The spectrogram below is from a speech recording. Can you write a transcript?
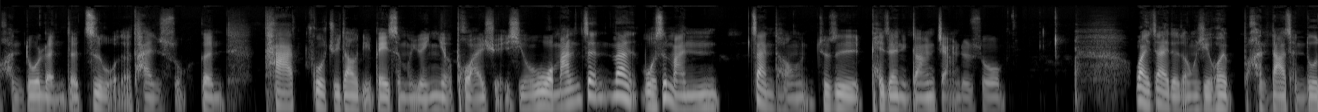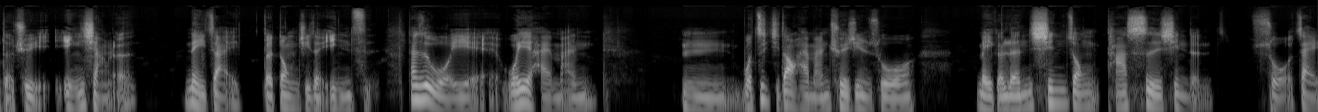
很多人的自我的探索，跟他过去到底被什么原因而破坏学习。我蛮赞，那我是蛮赞同，就是佩珍你刚刚讲，就是说外在的东西会很大程度的去影响了内在的动机的因子。但是我也我也还蛮。嗯，我自己倒还蛮确信说，每个人心中他适性的所在，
